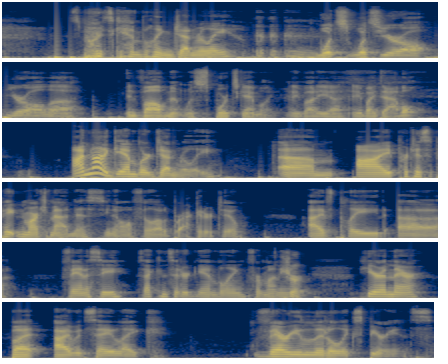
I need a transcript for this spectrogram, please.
sports gambling generally. What's what's your all your all uh, involvement with sports gambling? Anybody uh, anybody dabble? I'm not a gambler generally. Um, I participate in March Madness. You know, I'll fill out a bracket or two. I've played uh, fantasy. Is that considered gambling for money? Sure. Here and there, but I would say like very little experience.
